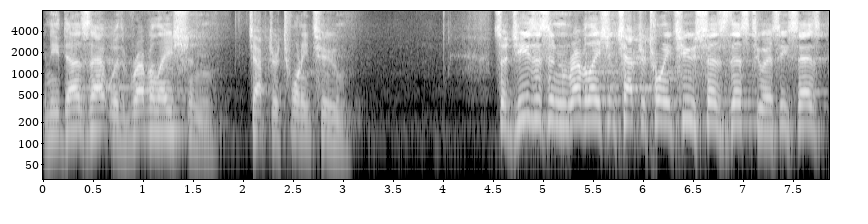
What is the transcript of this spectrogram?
And he does that with Revelation chapter 22. So, Jesus in Revelation chapter 22 says this to us. He says,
